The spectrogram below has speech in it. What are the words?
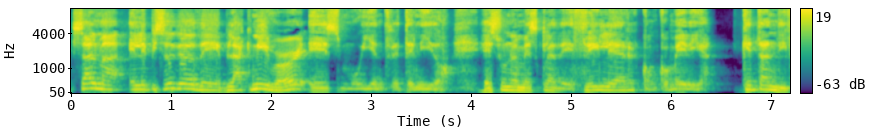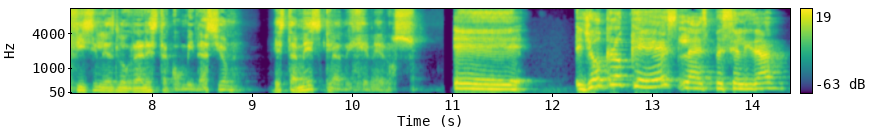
Salma, el episodio de Black Mirror es muy entretenido. Es una mezcla de thriller con comedia. ¿Qué tan difícil es lograr esta combinación? Esta mezcla de géneros. Eh, yo creo que es la especialidad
